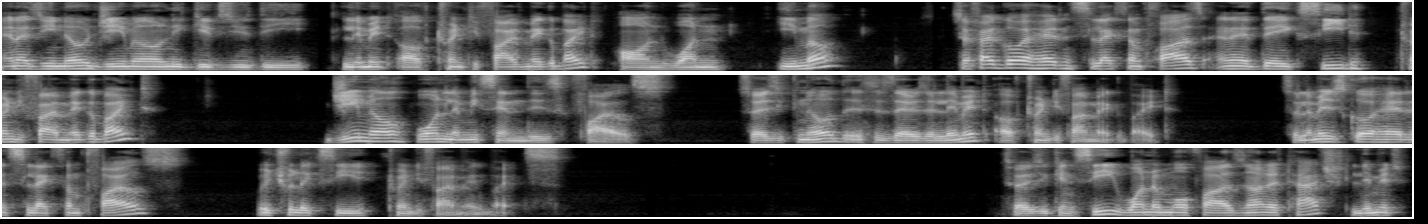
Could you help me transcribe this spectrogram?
and as you know, Gmail only gives you the limit of 25 megabyte on one email. So if I go ahead and select some files and if they exceed 25 megabyte, Gmail won't let me send these files. So as you can know, this is there is a limit of 25 megabyte. So let me just go ahead and select some files which will exceed 25 megabytes. So as you can see, one or more files not attached, limit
